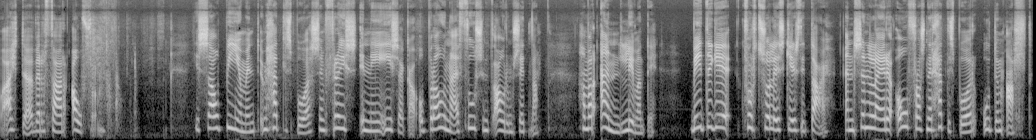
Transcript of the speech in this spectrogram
og ættu að vera þar áfram. Ég sá bíómynd um hellisbúa sem fröys inni í Ísaka og bráðnaði þúsund árum setna. Hann var enn lifandi. Veit ekki hvort svoleiðis gerist í dag, en sennilega eru ófrosnir hellisbúar út um allt,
